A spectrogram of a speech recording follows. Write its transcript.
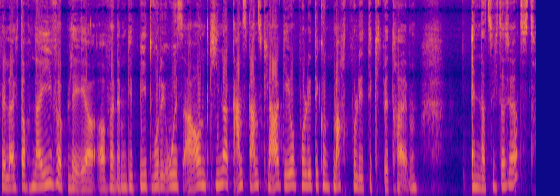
vielleicht auch naiver Player auf einem Gebiet, wo die USA und China ganz, ganz klar Geopolitik und Machtpolitik betreiben. Ändert sich das jetzt?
